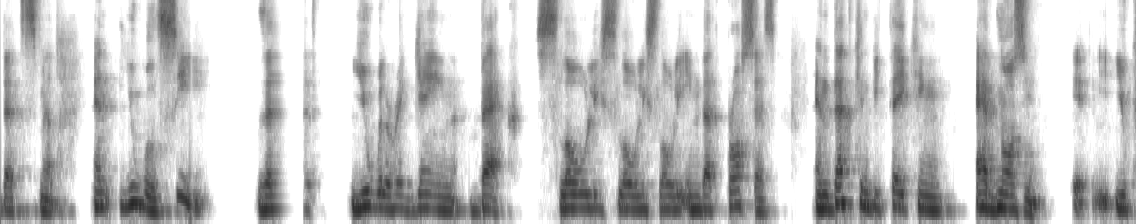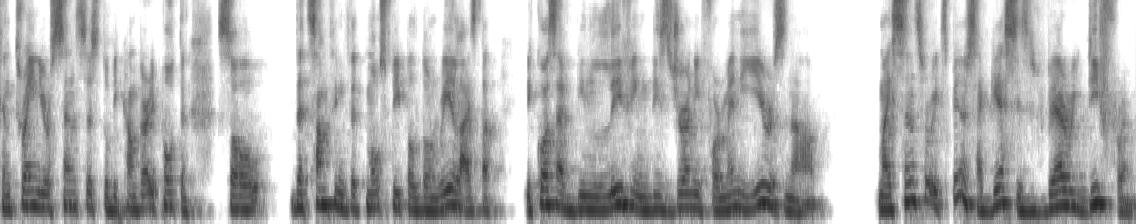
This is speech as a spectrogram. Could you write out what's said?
that smell. And you will see that you will regain back slowly, slowly, slowly in that process. And that can be taken ad nauseum. You can train your senses to become very potent. So that's something that most people don't realize. But because I've been living this journey for many years now, my sensory experience, I guess, is very different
